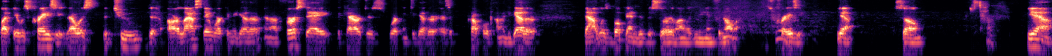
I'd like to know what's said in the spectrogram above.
but it was crazy. That was the two, the, our last day working together, and our first day, the characters working together as a couple coming together. That was bookended the storyline with me and Finola. It's crazy. Yeah. So, It's tough. yeah,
